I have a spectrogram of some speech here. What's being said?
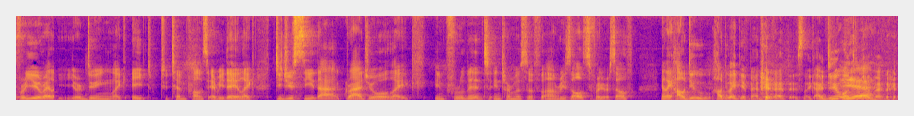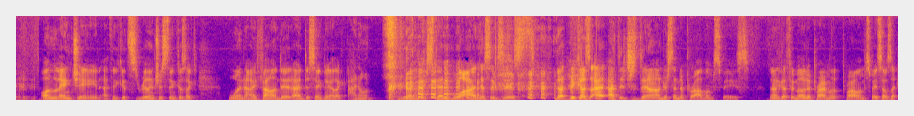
for you, right, like you're doing like eight to 10 prompts every day. Like, did you see that gradual like improvement in terms of uh, results for yourself? And like, how do how do I get better at this? Like, I do want yeah. to get better. On LangChain, I think it's really interesting because like when I found it, I had the same thing. I like, I don't really understand why this exists. Not because I, I just didn't understand the problem space. Then I got familiar to the problem space. I was like,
